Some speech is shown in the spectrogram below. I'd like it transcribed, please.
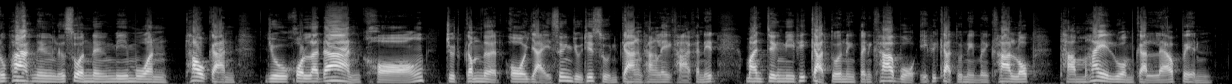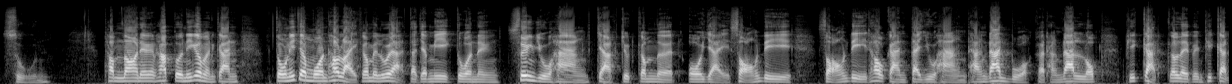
นุภาคหนึ่งหรือส่วนหนึ่งมีมวลเท่ากัน อยู่คนละด้านของจุดกำเนิด O ใหญ่ ซึ่งอยู่ที่ศูนย์กลางทางเลขาคณิต มันจึงมีพิกัดตัวหนึ่งเป็นค่าบวก อีกพิกัดตัวหนึ่งเป็นค่าลบทำให้รวมกันแล้วเป็นศูนย์ทำนองเดียวกันครับ ตัวนี้ก็เหมือนกัน ตรงนี้จะมวลเท่าไหร่ก็ไม่รู้แหละ แต่จะมีอีกตัวหนึ่ง ซึ่งอยู่ห่างจากจุดกำเนิด O ใหญ่ 2D 2D เท่ากันแต่อยู่ห่างทางด้านบวกกับทางด้านลบ พิกัดก็เลยเป็นพิกัด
